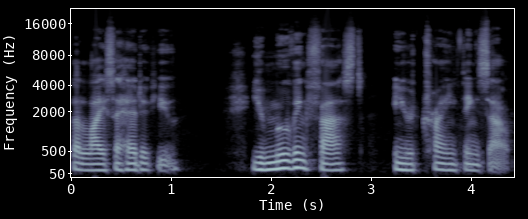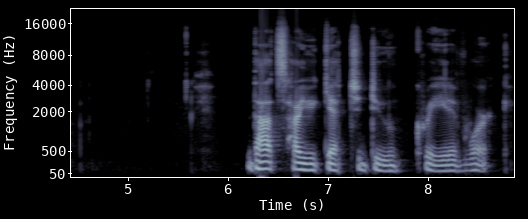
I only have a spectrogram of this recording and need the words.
that lies ahead of you. You're moving fast and you're trying things out. That's how you get to do creative work.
